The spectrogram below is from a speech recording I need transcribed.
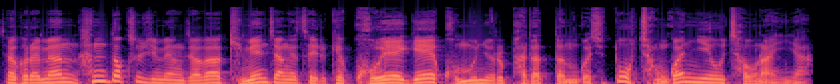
자 그러면 한덕수 지명자가 김현장에서 이렇게 고액의 고문료를 받았던 것이 또 정관예우 차원 아니냐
